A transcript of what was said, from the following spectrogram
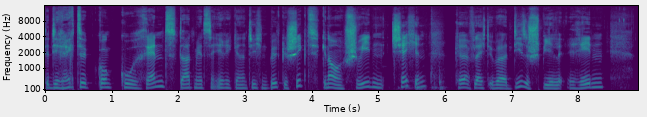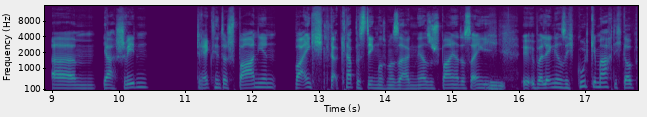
der direkte Konkurrent, da hat mir jetzt der Erik ja natürlich ein Bild geschickt. Genau, Schweden, Tschechien. Da können wir vielleicht über dieses Spiel reden. Ähm, ja, Schweden direkt hinter Spanien. War eigentlich ein knappes Ding, muss man sagen. Ne? Also Spanien hat das eigentlich mhm. über längere Sicht gut gemacht. Ich glaube,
